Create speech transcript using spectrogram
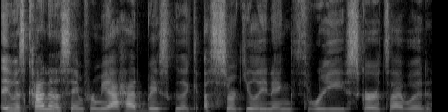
It was kind of the same for me. I had basically like a circulating three skirts I would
